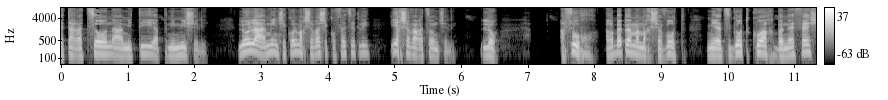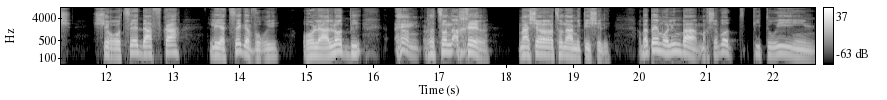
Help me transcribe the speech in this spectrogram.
את הרצון האמיתי הפנימי שלי. לא להאמין שכל מחשבה שקופצת לי היא עכשיו הרצון שלי. לא. הפוך, הרבה פעמים המחשבות מייצגות כוח בנפש שרוצה דווקא לייצג עבורי או להעלות בי רצון אחר מאשר הרצון האמיתי שלי. הרבה פעמים עולים במחשבות פיתויים,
